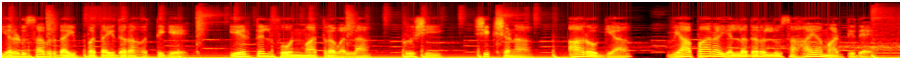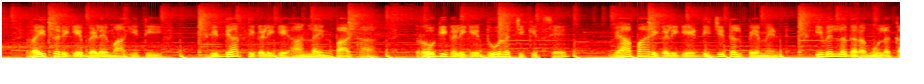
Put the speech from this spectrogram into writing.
ಎರಡು ಸಾವಿರದ ಇಪ್ಪತ್ತೈದರ ಹೊತ್ತಿಗೆ ಏರ್ಟೆಲ್ ಫೋನ್ ಮಾತ್ರವಲ್ಲ, ಕೃಷಿ, ಶಿಕ್ಷಣ, ಆರೋಗ್ಯ, ವ್ಯಾಪಾರ ಎಲ್ಲದರಲ್ಲೂ ಸಹಾಯ ಮಾಡ್ತಿದೆ. ರೈತರಿಗೆ ಬೆಳೆ ಮಾಹಿತಿ, ವಿದ್ಯಾರ್ಥಿಗಳಿಗೆ ಆನ್ಲೈನ್ ಪಾಠ, ರೋಗಿಗಳಿಗೆ ದೂರ ಚಿಕಿತ್ಸೆ, ವ್ಯಾಪಾರಿಗಳಿಗೆ ಡಿಜಿಟಲ್ ಪೇಮೆಂಟ್ ಇವೆಲ್ಲದರ ಮೂಲಕ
